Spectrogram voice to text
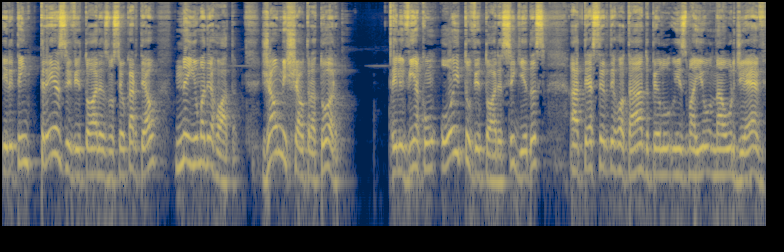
Ele tem 13 vitórias no seu cartel, nenhuma derrota. Já o Michel Trator ele vinha com oito vitórias seguidas até ser derrotado pelo Ismail Naurdiev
